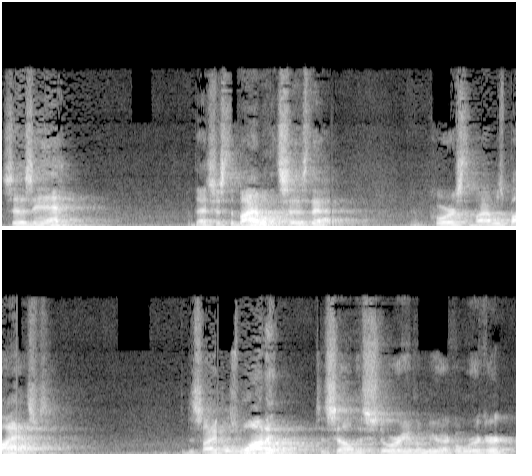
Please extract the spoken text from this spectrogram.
says, eh, that's just the Bible that says that. And of course, the Bible's biased. The disciples wanted to sell this story of a miracle worker.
